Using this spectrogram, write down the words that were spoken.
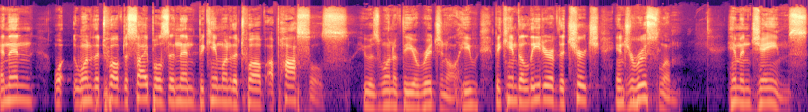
and then one of the 12 disciples, and then became one of the 12 apostles. He was one of the original. He became the leader of the church in Jerusalem. Him and James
